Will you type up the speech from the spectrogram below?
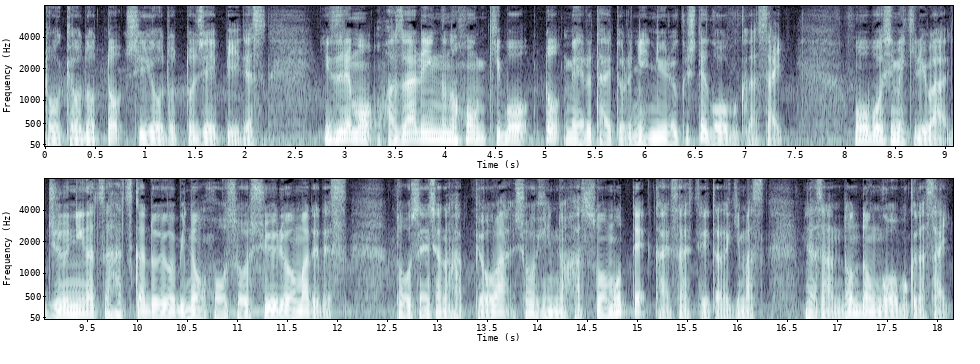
東京 .co.jp です。いずれもファザーリングの本希望とメールタイトルに入力してご応募ください。応募締め切りは12月20日土曜日の放送終了までです。当選者の発表は商品の発送をもって返させていただきます。皆さんどんどんご応募ください。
